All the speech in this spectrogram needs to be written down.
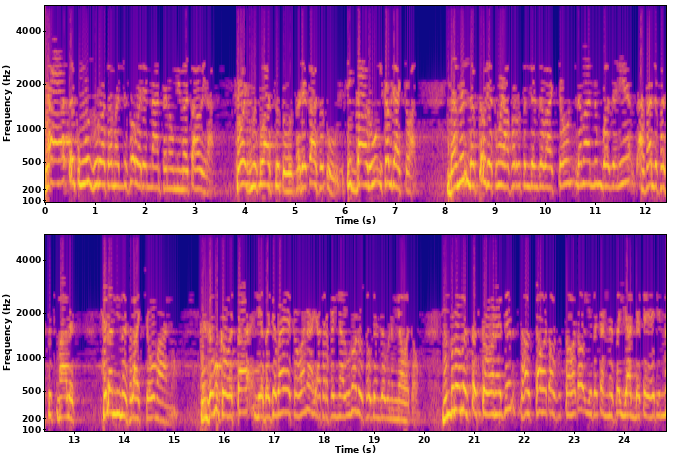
ያ ጥቅሙ ዙሮ ተመልሶ ወደ እናንተ ነው የሚመጣው ይላል። ሰዎች ምጽዋት ስጡ ሰደቃ ስጡ ሲባሉ ይከብዳቸዋል። ለምን? ለፍተው ደግሞ ያፈሩትን ገንዘባቸውን ለማንም በዘኔ አሳልፈስት ማለት ስለሚመስላቸው ማለት ነው። ገንዘቡ ከወጣ በገበያ ከሆነ ያተርፈኛል ብሎ ነው ሰው ገንዘቡን የሚያወጣው ምን ብሎ መስጠት ከሆነ ግን ታስታወጣው ስታወጣው እየተቀነሰ እያለቀ ይሄድና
